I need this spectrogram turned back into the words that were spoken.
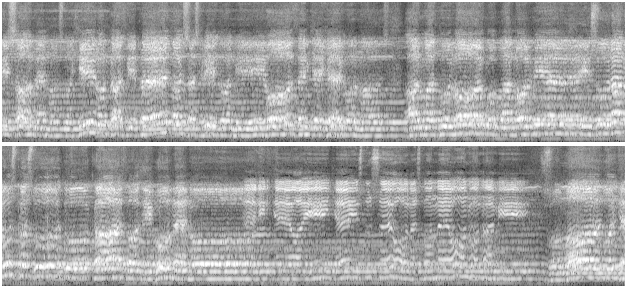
Ηγεμόν ακτισάμενος το χείρον καθυπέταξας κρήτων ιόθεν και γέγονας άρμα του λόγου πανόλβιε εις ουρανούς προς τούτου καθοδηγούμενος. Ενήν και αεί και εις τους αιώνες των αιώνων αμήν. Σωμάτων και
